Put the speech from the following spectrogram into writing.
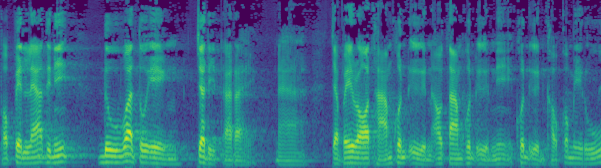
พอเป็นแล้วทีนี้ดูว่าตัวเองจริตอะไรนะจะไปรอถามคนอื่น เอาตามคนอื่นนี่คนอื่นเขาก็ไม่รู้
